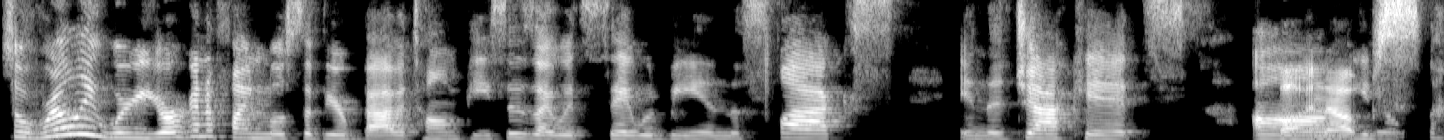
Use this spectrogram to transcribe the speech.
So, really, where you're going to find most of your Babaton pieces, I would say, would be in the slacks, in the jackets. Um, Button ups. You know,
